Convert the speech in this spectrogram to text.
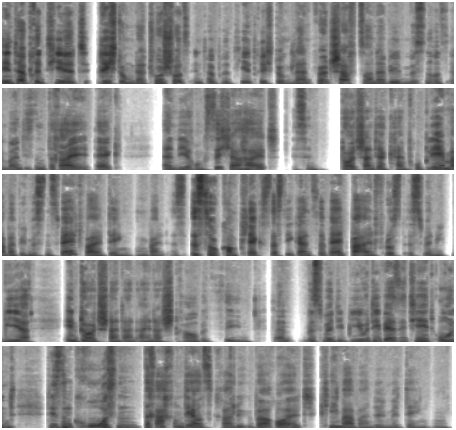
interpretiert Richtung Naturschutz, interpretiert Richtung Landwirtschaft, sondern wir müssen uns immer in diesem Dreieck Ernährungssicherheit ist in Deutschland ja kein Problem, aber wir müssen es weltweit denken, weil es ist so komplex, dass die ganze Welt beeinflusst ist, wenn wir in Deutschland an einer Straube ziehen. Dann müssen wir die Biodiversität und diesen großen Drachen, der uns gerade überrollt, Klimawandel mitdenken.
